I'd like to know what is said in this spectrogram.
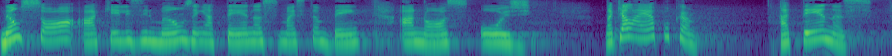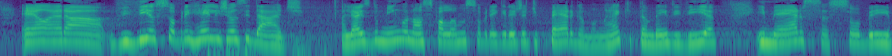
não só àqueles irmãos em Atenas, mas também a nós hoje. Naquela época, Atenas, ela era, vivia sobre religiosidade. Aliás, domingo nós falamos sobre a igreja de Pérgamo, né, que também vivia imersa sobre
